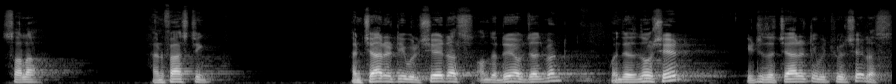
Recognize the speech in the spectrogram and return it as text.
Salah and fasting. And charity will shade us on the day of judgment. When there is no shade, it is the charity which will shade us.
